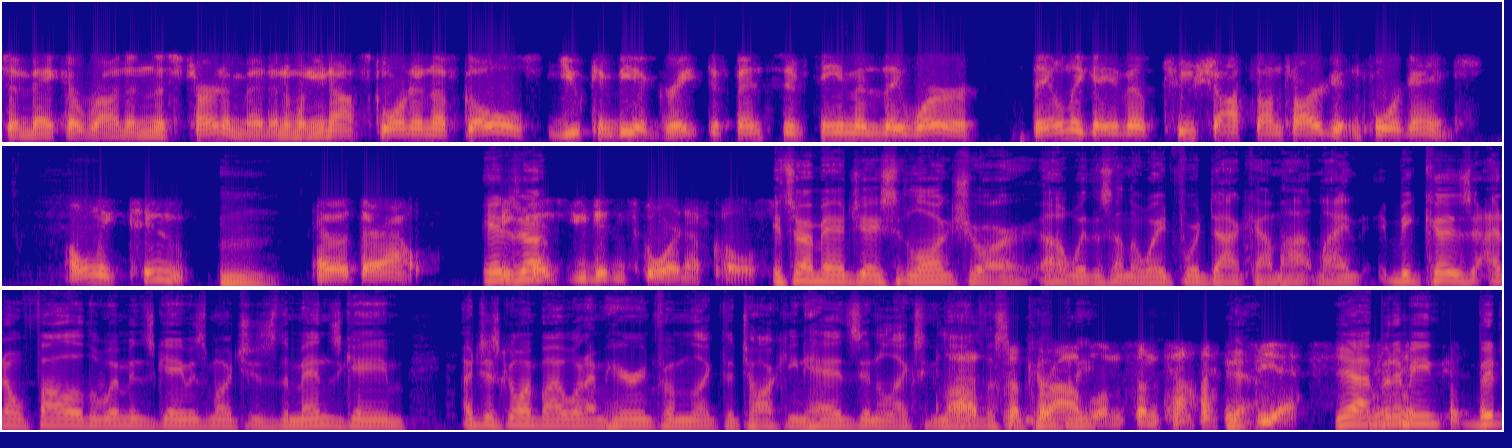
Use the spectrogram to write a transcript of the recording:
to make a run in this tournament. And when you're not scoring enough goals, you can be a great defensive team as they were. They only gave up two shots on target in four games. Only two. Mm. But they're out. It because you didn't score enough goals. It's our man Jason Longshore uh, with us on the waitfor.com hotline. Because I don't follow the women's game as much as the men's game, I'm just going by what I'm hearing from like the talking heads and Alexi Lalas. That's the problem sometimes. Yeah. yes. Yeah, but I mean, but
